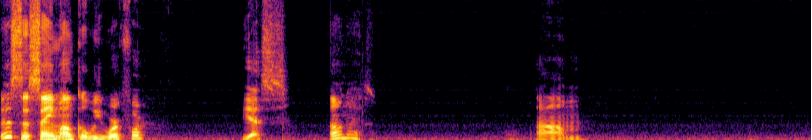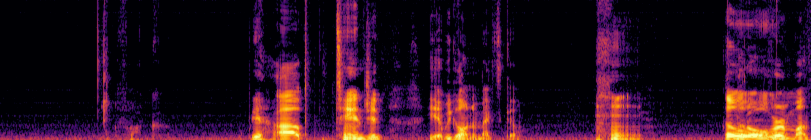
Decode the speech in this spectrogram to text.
This is the same uncle we work for. Yes. Oh, nice. Um. Fuck. Yeah. Uh. Tangent. Yeah, we going to Mexico. so A little over a month.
